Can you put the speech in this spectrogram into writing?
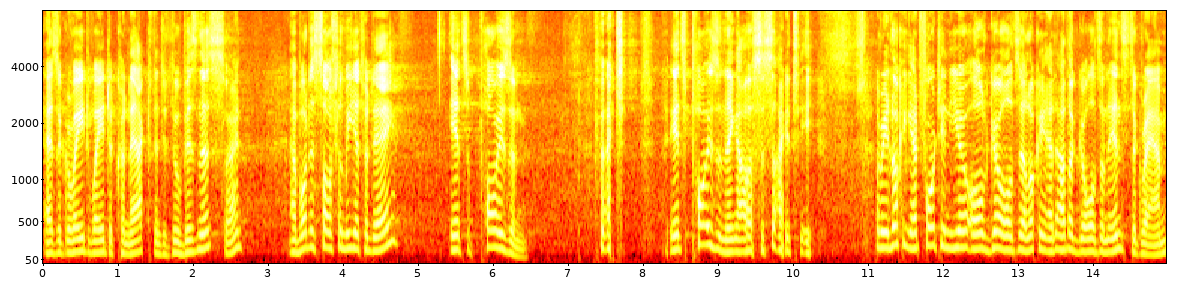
as a great way to connect and to do business, right? And what is social media today? It's poison, right? It's poisoning our society. I mean, looking at 14 year old girls, they're looking at other girls on Instagram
